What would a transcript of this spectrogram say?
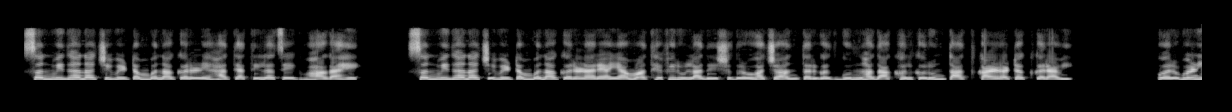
संविधानाची विटंबना करणे हा त्यातीलच एक भाग आहे. संविधानाची विटंबना करणाऱ्या या माथेफिरूला देशद्रोहाच्या अंतर्गत गुन्हा दाखल करून तात्काळ अटक करावी. परभणी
